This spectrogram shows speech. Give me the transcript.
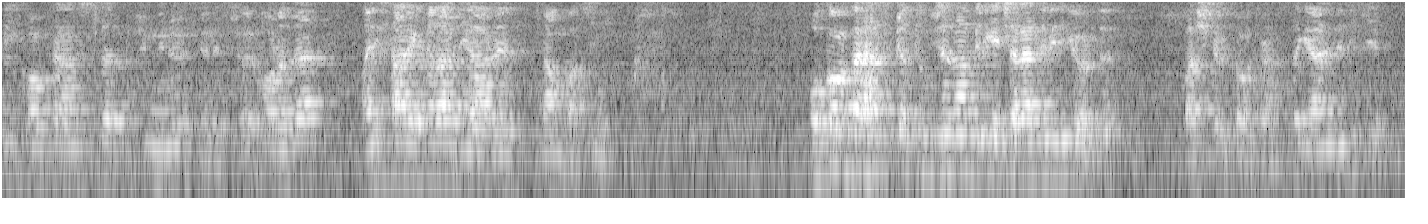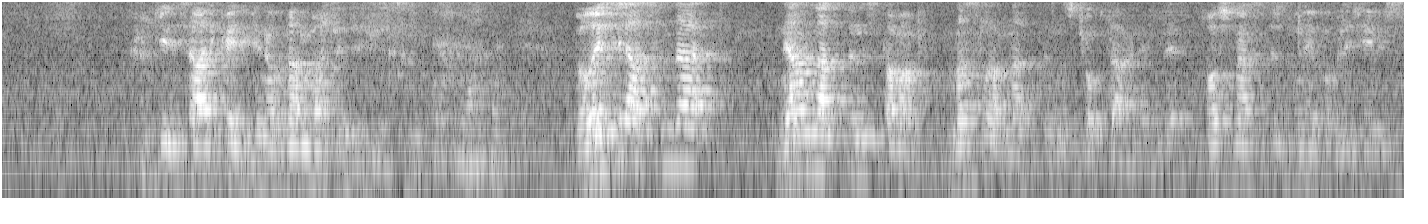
bir konferansta bütün günü yönetiyorum. Orada Alice Harikalar Diyarı'ndan bahsettim. O konferans katılımcılarından biri geçenlerde beni gördü. Başka bir konferansta geldi dedi ki Kürk harikaydı gene ondan bahsedeceksin. Dolayısıyla aslında ne anlattığınız tamam, nasıl anlattığınız çok daha önemli. Toastmasters bunu yapabileceğimiz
